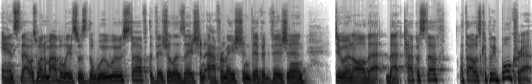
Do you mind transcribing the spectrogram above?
And so that was one of my beliefs was the woo woo stuff, the visualization, affirmation, vivid vision, doing all that, that type of stuff. I thought it was complete bullcrap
